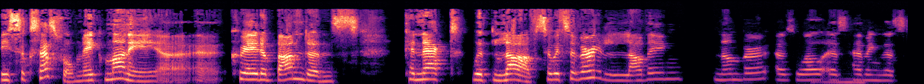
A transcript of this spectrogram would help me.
be successful, make money, uh, uh, create abundance, connect with love. So it's a very loving number as well as having this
